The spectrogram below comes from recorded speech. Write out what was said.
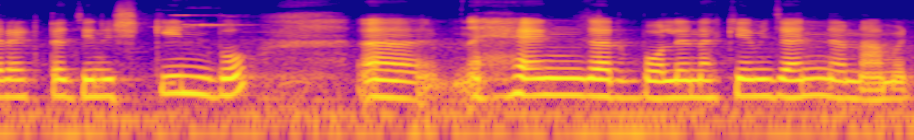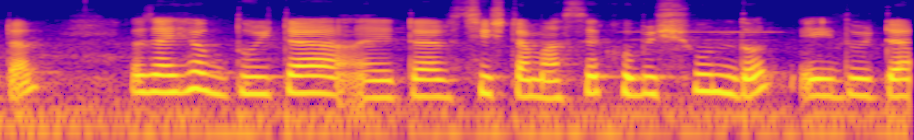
এর একটা জিনিস কিনবো। হ্যাঙ্গার বলে নাকি, আমি জানি না নাম এটার। তো যাই হোক, দুইটা এটার সিস্টেম আছে, খুবই সুন্দর। এই দুইটা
